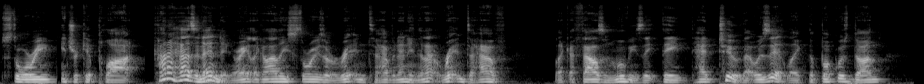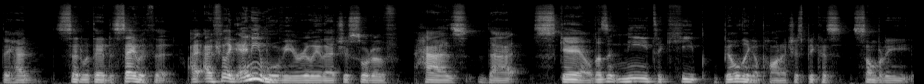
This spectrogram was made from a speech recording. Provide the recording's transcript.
story, intricate plot, kind of has an ending, right? Like a lot of these stories are written to have an ending. They're not written to have like a thousand movies. They they had two. That was it. Like the book was done. They had said what they had to say with it. I, I feel like any movie really that just sort of has that scale doesn't need to keep building upon it just because somebody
